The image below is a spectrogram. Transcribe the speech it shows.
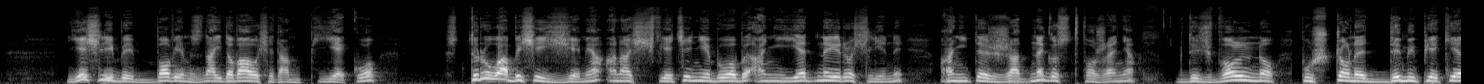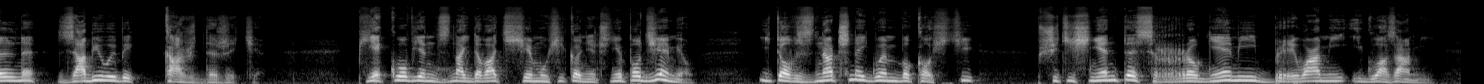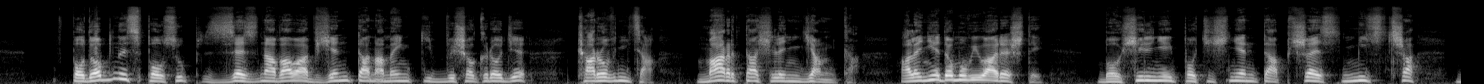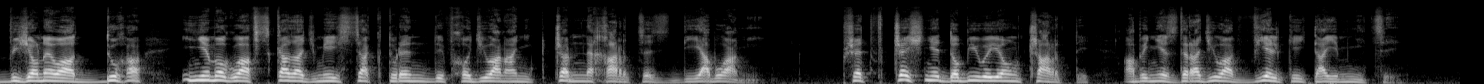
Jeśli by bowiem znajdowało się tam piekło, strułaby się ziemia, a na świecie nie byłoby ani jednej rośliny, ani też żadnego stworzenia, gdyż wolno puszczone dymy piekielne zabiłyby każde życie. Piekło więc znajdować się musi koniecznie pod ziemią i to w znacznej głębokości, przyciśnięte srogiemi bryłami i głazami. W podobny sposób zeznawała wzięta na męki w Wyszokrodzie czarownica Marta Ślędzianka, ale nie domówiła reszty, bo silniej pociśnięta przez mistrza wyzionęła ducha i nie mogła wskazać miejsca, którędy wchodziła na nikczemne harce z diabłami. Przedwcześnie dobiły ją czarty, aby nie zdradziła wielkiej tajemnicy.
